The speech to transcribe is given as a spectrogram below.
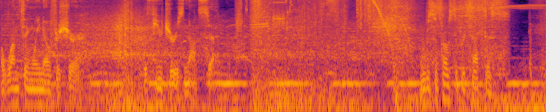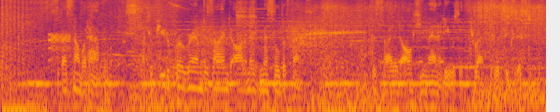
But one thing we know for sure. The future is not set. It was supposed to protect us. But that's not what happened. A computer program designed to automate missile defense decided all humanity was a threat to its existence.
